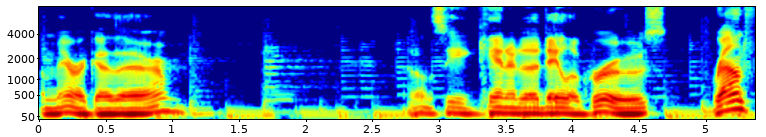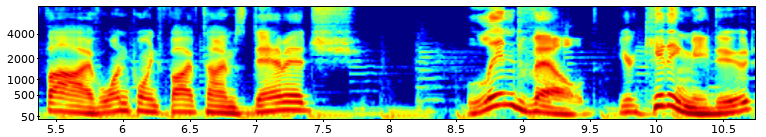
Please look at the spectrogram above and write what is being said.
America there. I don't see Canada de la Cruz. Round 5, 1.5 times damage. Lindveld! You're kidding me, dude.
